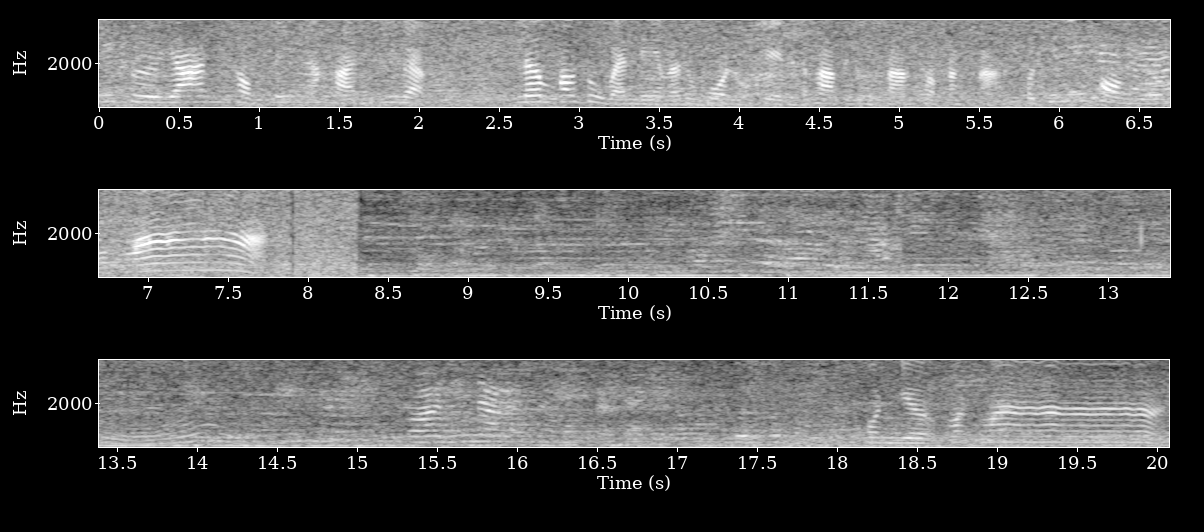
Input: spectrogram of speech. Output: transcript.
นี่คือย่านช้อปปิ้งนะคะที่แบบเริ่มเข้าสู่แบรนด์เนมแล้วทุกคน โอเค เดี๋ยวจะพาไปดูตามช็อปต่างๆที่นี่ของเยอะมากๆ คนเยอะมากๆ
